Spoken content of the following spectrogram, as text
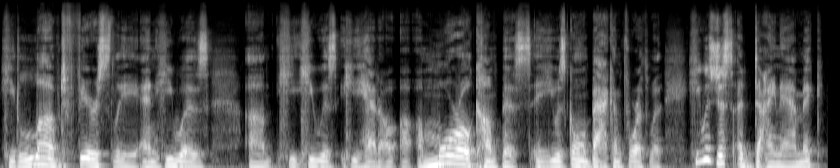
he loved fiercely, and he was um, he he was he had a, a moral compass. He was going back and forth with. He was just a dynamic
